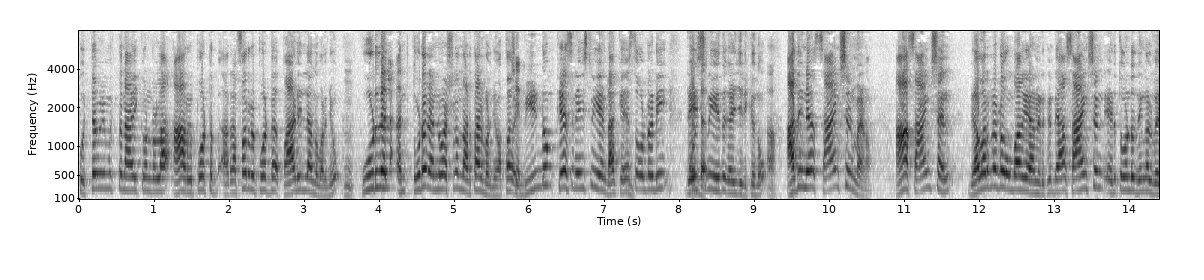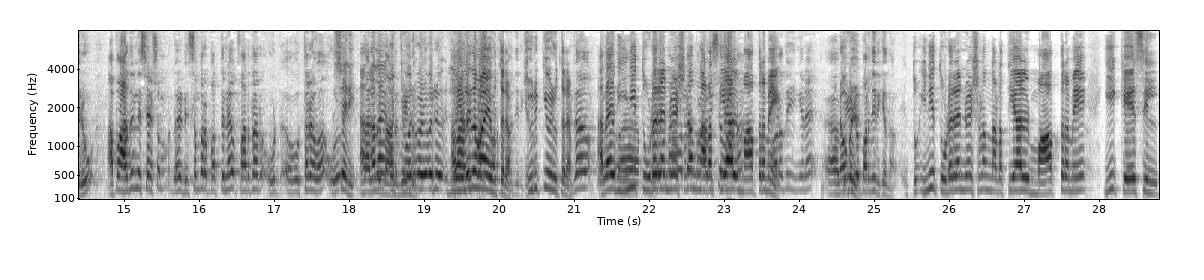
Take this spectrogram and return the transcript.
കുറ്റവിമുക്തനായിക്കൊണ്ടുള്ള ആ റിപ്പോർട്ട് റെഫർ റിപ്പോർട്ട് പാടില്ല എന്ന് പറഞ്ഞു കൂടുതൽ തുടർ അന്വേഷണം നടത്താൻ പറഞ്ഞു. അപ്പൊ വീണ്ടും കേസ് രജിസ്റ്റർ ചെയ്യേണ്ട. കേസ് ഓൾറെഡി രജിസ്റ്റർ ചെയ്ത് കഴിഞ്ഞിരിക്കുന്നു. അതിന് സാങ്ഷൻ വേണം. ആ സാങ്ഷൻ ഗവർണറുടെ മുമ്പാകെയാണ് എടുക്കേണ്ടത്. ആ സാങ്ഷൻ എടുത്തുകൊണ്ട് നിങ്ങൾ വരൂ. അപ്പൊ അതിനുശേഷം ഡിസംബർ പത്തിന് ഫർദർ ഉത്തരവ് ശരി. ഒരു- ലളിതമായ ഉത്തരം. ചുരുക്കി ചുരുക്കിയ ഒരു ഉത്തരം. അതായത് ഇനി തുടരന്വേഷണം നടത്തിയാൽ മാത്രമേ ഇങ്ങനെ, പറഞ്ഞിരിക്കുന്നത്. ഇനി തുടരന്വേഷണം നടത്തിയാൽ മാത്രമേ ഈ കേസിൽ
